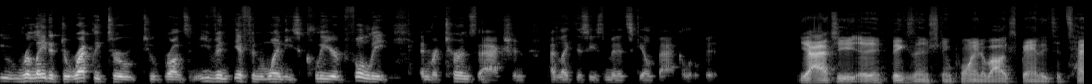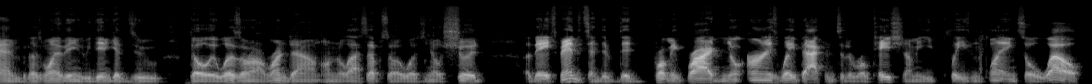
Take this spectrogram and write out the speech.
related directly to to Brunson, even if and when he's cleared fully and returns to action. I'd like to see some minutes scaled back a little bit. Yeah, actually, I think it's an interesting point about expanding to 10 because one of the things we didn't get to, though it was on our rundown on the last episode, was, you know, should they expand to 10? Did, did McBride, you know, earn his way back into the rotation? I mean, he plays been playing so well.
